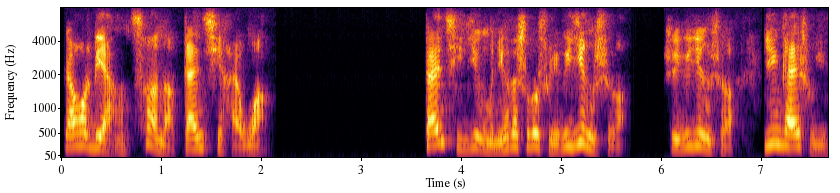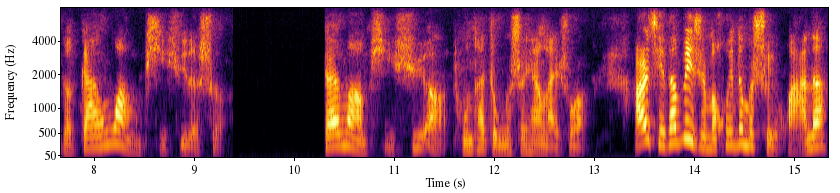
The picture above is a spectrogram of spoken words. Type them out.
然后两侧呢肝气还旺，肝气硬嘛？你看他舌头属于一个硬舌，是一个硬舌，应该属于一个肝旺脾虚的舌，肝旺脾虚啊。从它整个舌象来说，而且它为什么会那么水滑呢？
